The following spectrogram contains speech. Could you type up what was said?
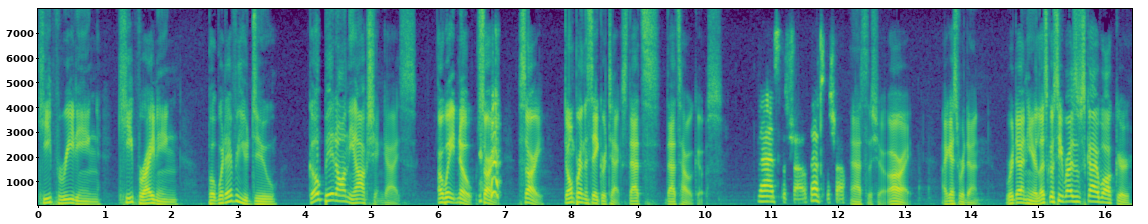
keep reading, keep writing, but whatever you do, go bid on the auction, guys. Oh wait, no, sorry. Sorry. Don't burn the sacred text. That's that's how it goes. That's the show. That's the show. That's the show. All right. I guess we're done. We're done here. Let's go see Rise of Skywalker.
